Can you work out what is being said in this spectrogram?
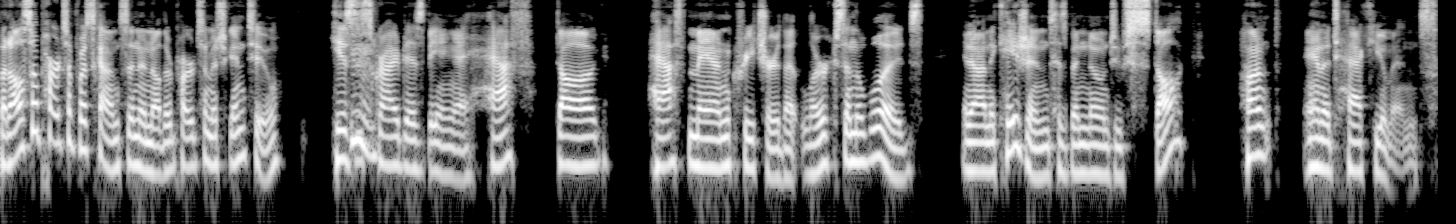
but also parts of Wisconsin and other parts of Michigan too. He is Hmm. described as being a half dog, half man creature that lurks in the woods and on occasions has been known to stalk, hunt, and attack humans.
